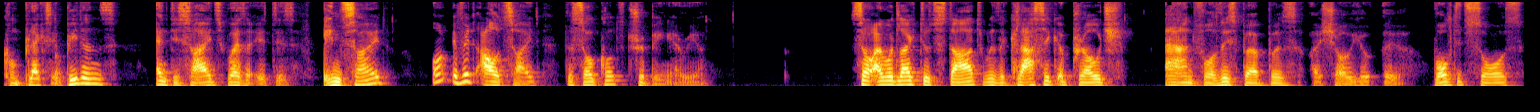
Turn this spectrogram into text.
complex impedance and decides whether it is inside or if it's outside the so-called tripping area. So I would like to start with a classic approach and for this purpose I show you a voltage source,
